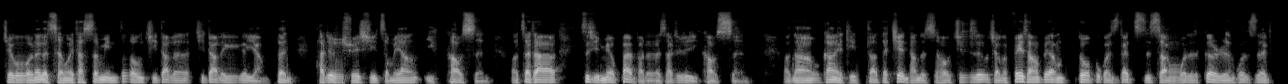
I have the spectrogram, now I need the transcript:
结果那个成为她生命中极大的极大的一个养分，她就学习怎么样依靠神啊，在她自己没有办法的时候，她就是依靠。神啊，那我刚刚也提到，在建堂的时候，其实我讲的非常非常多，不管是在职场或者个人，或者是在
